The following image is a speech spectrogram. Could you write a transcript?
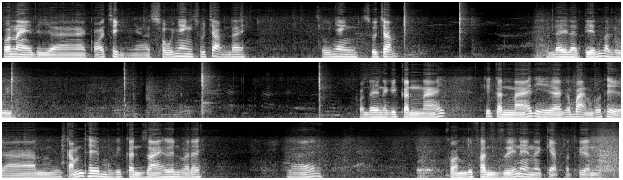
Con này thì à, có chỉnh à, số nhanh, số chậm đây. Số nhanh, số chậm. Còn đây là tiến và lùi. Còn đây là cái cần lái. Cái cần lái thì à, các bạn có thể cắm thêm một cái cần dài hơn vào đây. Đấy. Còn cái phần dưới này là kẹp vào thuyền này.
